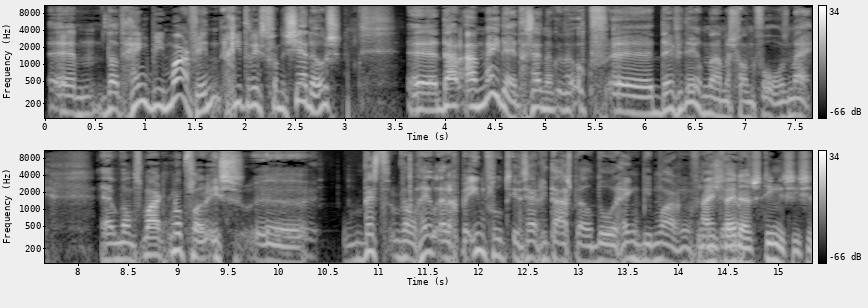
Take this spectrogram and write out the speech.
ehm, dat Hank B. Marvin, gitarist van de Shadows, eh, daaraan meedeed. Er zijn ook, eh, dvd-opnames van volgens mij. Eh, want Mark Knopfler is eh, best wel heel erg beïnvloed in zijn gitaarspel door Hank B. Marvin Nou, in Shadows. 2010 is die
